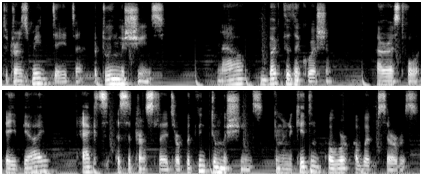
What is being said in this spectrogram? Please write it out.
to transmit data between machines. Now, back to the question. A RESTful API acts as a translator between two machines communicating over a web service.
